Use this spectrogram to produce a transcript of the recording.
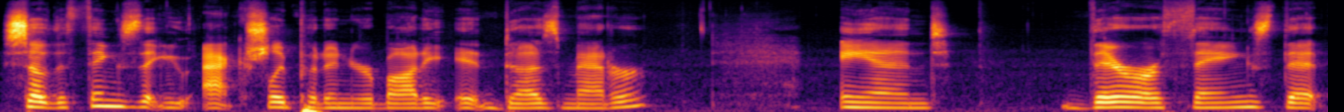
So the things that you actually put in your body, it does matter. And there are things that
